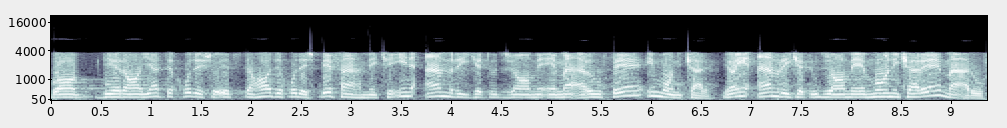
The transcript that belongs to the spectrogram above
با درایت خودش و اجتهاد خودش بفهمه که این امری که تو جامعه معروفه این منکره. یا این امری که تو جامعه منکره معروف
